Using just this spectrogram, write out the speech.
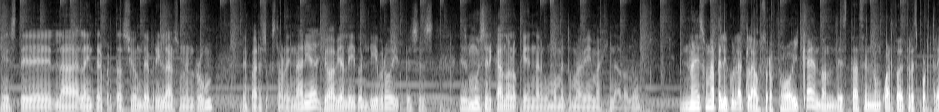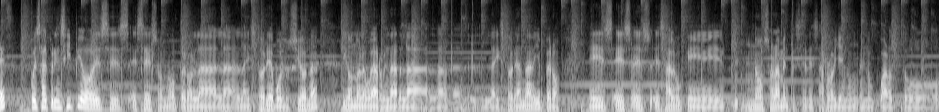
este, la, interpretación de Brie Larson en Room me parece extraordinaria. Yo había leído el libro y pues es, es muy cercano a lo que en algún momento me había imaginado, ¿no? ¿No es una película claustrofóbica en donde estás en un cuarto de 3x3? Pues al principio es, es, eso, ¿no? Pero la, la, historia evoluciona. Digo, no le voy a arruinar la, la historia a nadie, pero es, es, algo que no solamente se desarrolla en un, en un, cuarto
